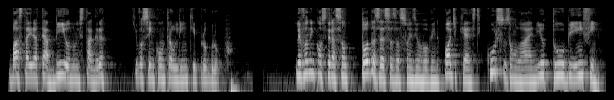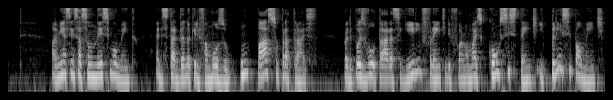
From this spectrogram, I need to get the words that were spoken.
basta ir até a bio no Instagram que você encontra o link para o grupo. Levando em consideração todas essas ações envolvendo podcast, cursos online, YouTube, enfim, a minha sensação nesse momento é de estar dando aquele famoso um passo para trás, para depois voltar a seguir em frente de forma mais consistente e principalmente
